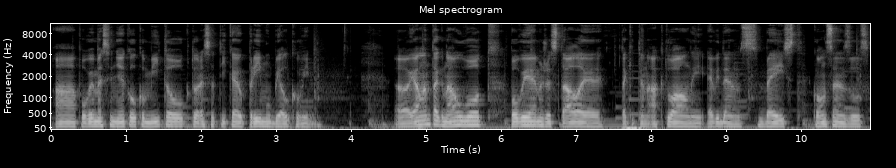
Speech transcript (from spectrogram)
a povieme si niekoľko mýtov, ktoré sa týkajú príjmu bielkovín. E, ja len tak na úvod poviem, že stále je taký ten aktuálny evidence-based konsenzus,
